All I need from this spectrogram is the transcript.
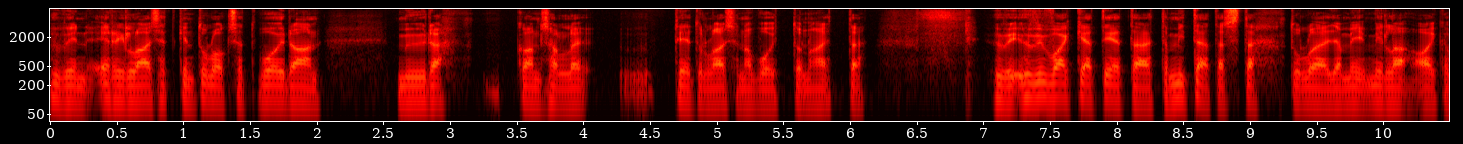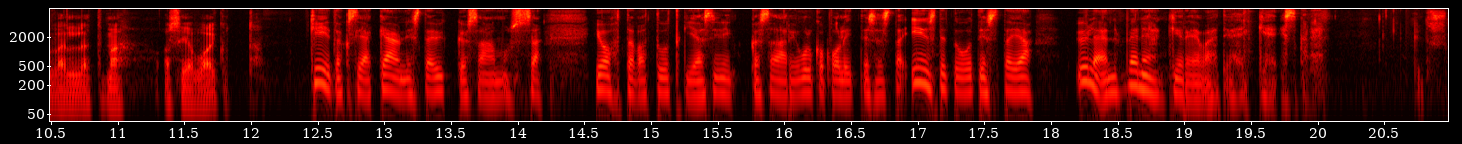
hyvin erilaisetkin tulokset voidaan myydä kansalle tietynlaisena voittona, että hyvin, hyvin vaikea tietää, että mitä tästä tulee ja millä aikavälillä tämä asia vaikuttaa. Kiitoksia käynnistä Ykkösaamussa johtava tutkija Sinikka Saari ulkopoliittisesta instituutista ja Ylen Venäjän kirjeenvaihtaja Heikki Heiskanen. Kiitos.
